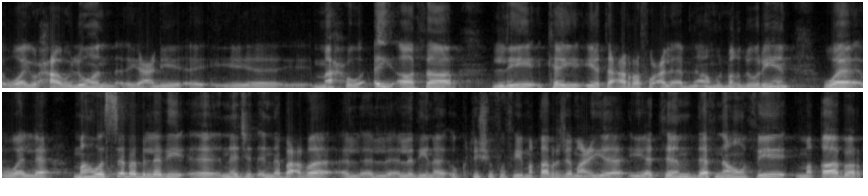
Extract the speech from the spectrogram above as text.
ويحاولون يعني محو أي آثار لكي يتعرفوا على أبنائهم المغدورين. ولا ما هو السبب الذي آه، نجد إن بعض الذين اكتشفوا في مقابر جماعية يتم دفنهم في مقابر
